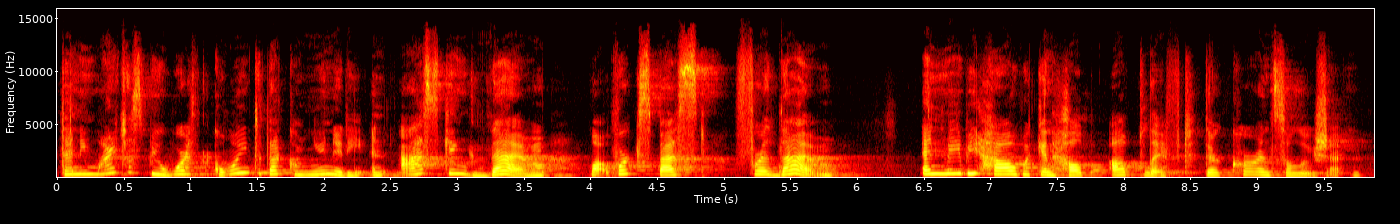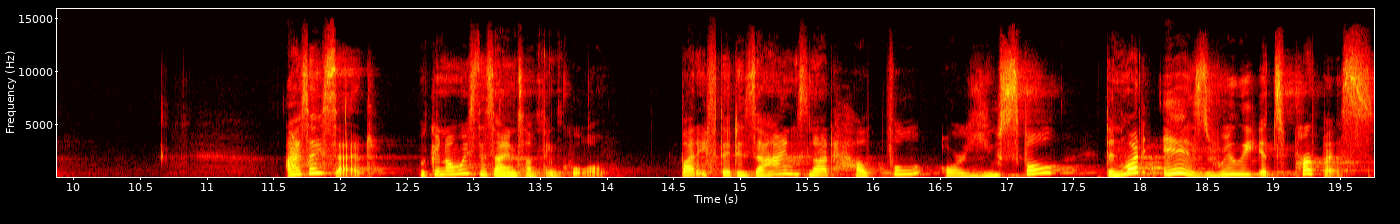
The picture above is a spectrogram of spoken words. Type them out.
then it might just be worth going to that community and asking them what works best for them and maybe how we can help uplift their current solution. As I said, we can always design something cool, but if the design is not helpful or useful, then what is really its purpose?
